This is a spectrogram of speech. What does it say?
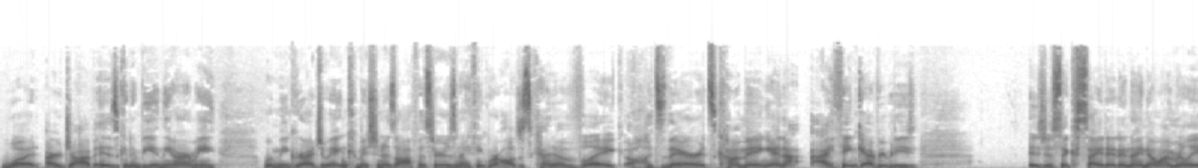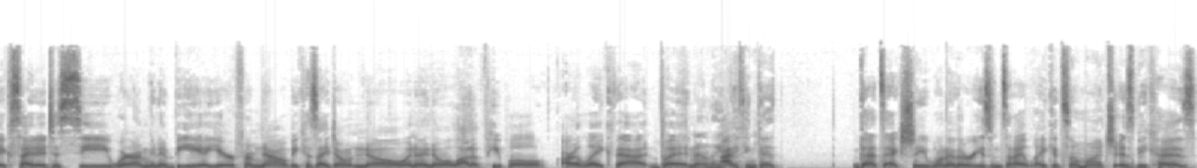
what our job is going to be in the army when we graduate and commission as officers. And I think we're all just kind of like, oh, it's there, it's coming, and I, I think everybody is just excited and I know I'm really excited to see where I'm going to be a year from now because I don't know and I know a lot of people are like that but Definitely. I think that that's actually one of the reasons that I like it so much is because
